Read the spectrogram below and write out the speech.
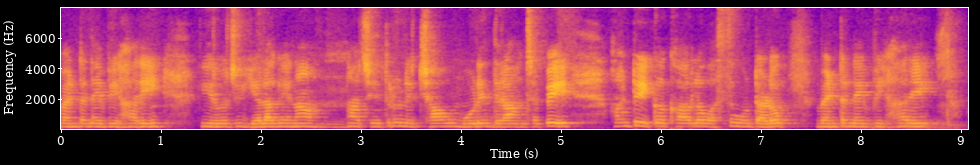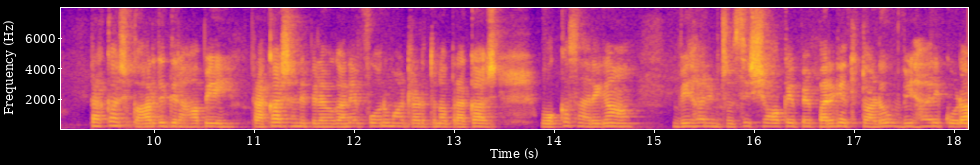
వెంటనే విహారి ఈరోజు ఎలాగైనా నా చేతిలో నీ చావు మూడిందిరా అని చెప్పి అంటూ ఇక కారులో వస్తూ ఉంటాడు. వెంటనే విహారి ప్రకాష్ కార్ దగ్గర ఆపి ప్రకాష్ అని పిలవగానే ఫోన్ మాట్లాడుతున్న ప్రకాష్ ఒక్కసారిగా విహారిని చూసి షాక్ అయిపోయి పరిగెత్తుతాడు. విహారి కూడా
